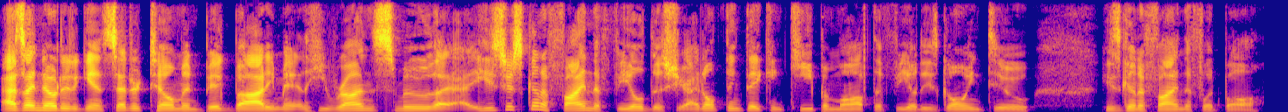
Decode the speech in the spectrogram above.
as I noted again, Cedric Tillman, big body man, he runs smooth. I, he's just going to find the field this year. I don't think they can keep him off the field. He's going to he's going to find the football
